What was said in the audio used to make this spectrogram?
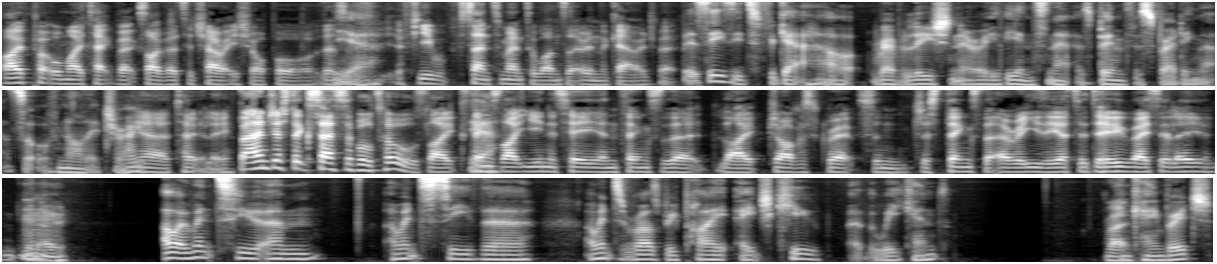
I put all my tech books either to charity shop or there's Yeah. a, f- a few sentimental ones that are in the garage. But But it's easy to forget how revolutionary the internet has been for spreading that sort of knowledge, right? Yeah, totally. But and just accessible tools like things Yeah. like Unity and things that like JavaScript and just things that are easier to do basically. And you know, Mm. Oh, I went to um, I went to see the I went to Raspberry Pi HQ at the weekend in? Cambridge.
